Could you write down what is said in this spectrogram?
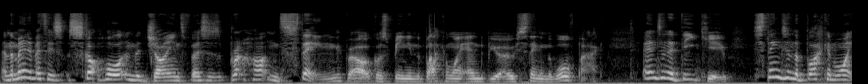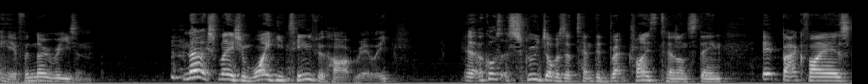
and the main event is Scott Hall and the Giants versus Bret Hart and Sting. Bret Hart, of course, being in the black and white NWO, Sting in the Wolfpack. Ends in a DQ. Sting's in the black and white here for no reason. No explanation why he teams with Hart, really. Uh, of course, a screw job is attempted. Bret tries to turn on Sting. It backfires.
